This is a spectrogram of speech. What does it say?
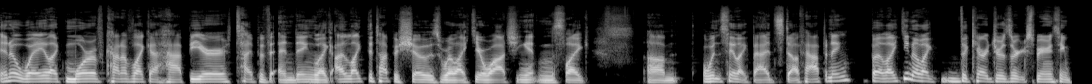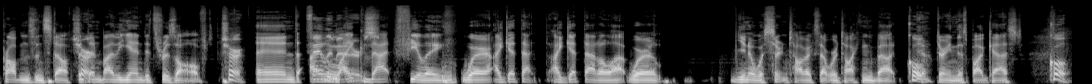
in a way like more of kind of like a happier type of ending like i like the type of shows where like you're watching it and it's like um i wouldn't say like bad stuff happening but like you know like the characters are experiencing problems and stuff Sure. but then by the end it's resolved Sure. and Family i like matters. that feeling where i get that i get that a lot where you know with certain topics that we're talking about Cool. during this podcast Cool.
